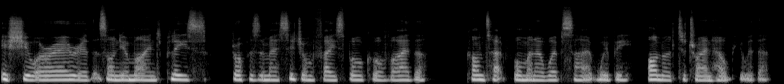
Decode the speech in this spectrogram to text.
issue or area that's on your mind, please drop us a message on Facebook or via the contact form on our website. We'd be honored to try and help you with that.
